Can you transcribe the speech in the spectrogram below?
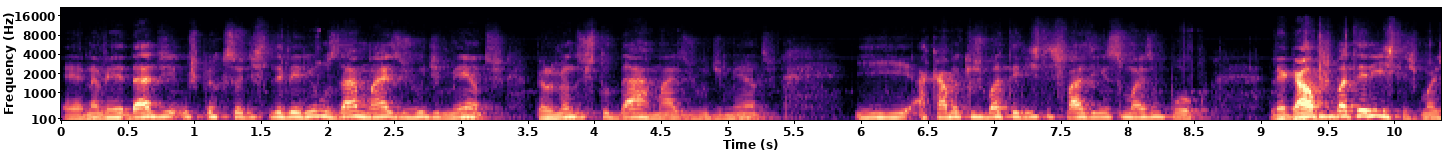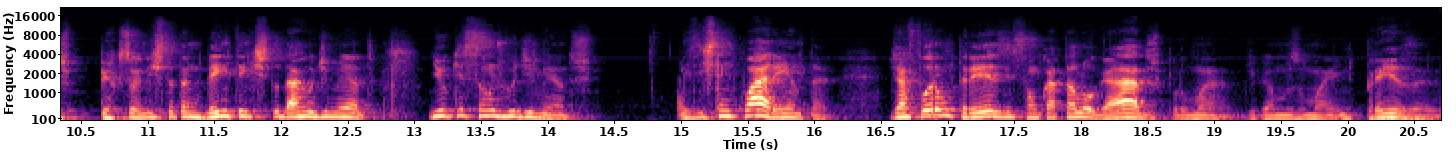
É, na verdade, os percussionistas deveriam usar mais os rudimentos, pelo menos estudar mais os rudimentos, e acaba que os bateristas fazem isso mais um pouco. Legal para os bateristas, mas percussionista também tem que estudar rudimento. E o que são os rudimentos? Existem 40. Já foram 13, são catalogados por uma, digamos, uma empresa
